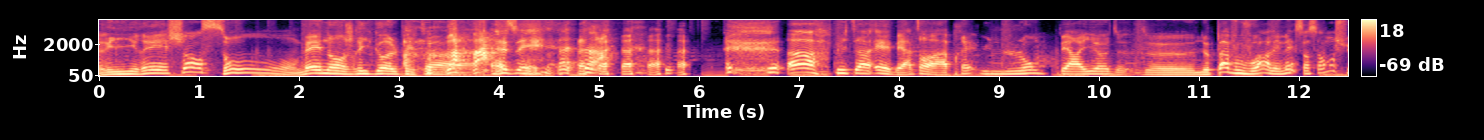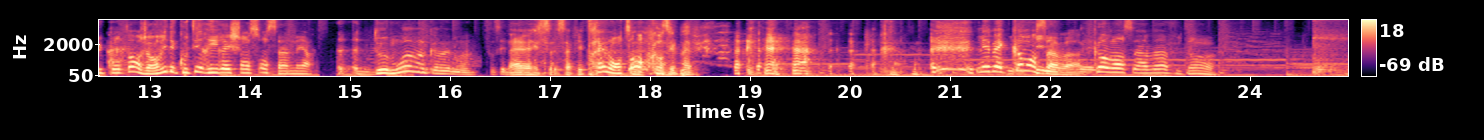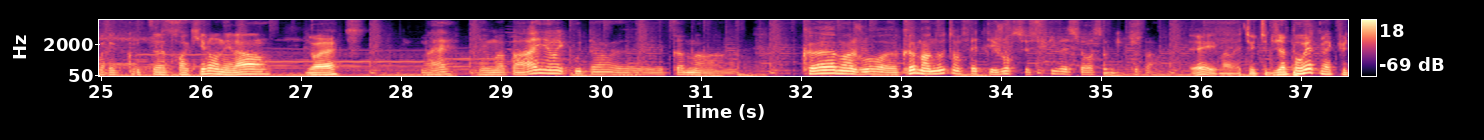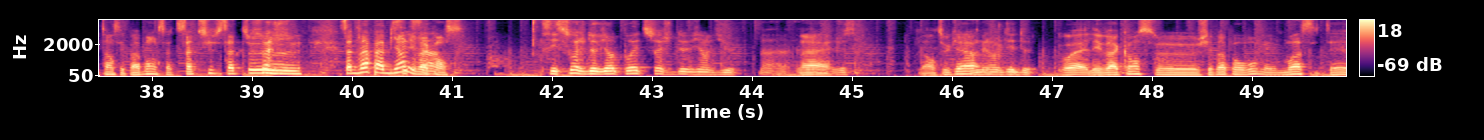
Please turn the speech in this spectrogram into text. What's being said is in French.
Rire et chanson. Mais non, je rigole, putain. Ah, ah, putain. Eh, mais attends, après une longue période de ne pas vous voir, les mecs, sincèrement, je suis content. J'ai envie d'écouter Rire et chanson, sa mère. Euh, Deux mois hein, quand même. Ça, c'est Ouais, ça, ça fait très longtemps qu'on s'est pas vu. les mecs, comment ça va? Comment ça va, putain? Bon, écoute, euh, tranquille, on est là. hein. Ouais. Ouais, et moi pareil, hein, écoute, hein, euh, comme un comme un jour, euh, comme un autre en fait, les jours se suivent et se ressemblent quelque part. Eh, bah, tu, tu deviens poète, mec, putain, c'est pas bon. Ça, te- ça, te, ça, te, Soit ça te va pas bien, les ça. vacances C'est soit je deviens poète, soit je deviens vieux. Bah, euh, Ouais. je sais Bah, En tout pas, cas, un mélange des deux. ouais, les vacances, euh, je sais pas pour vous, mais moi, c'était,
